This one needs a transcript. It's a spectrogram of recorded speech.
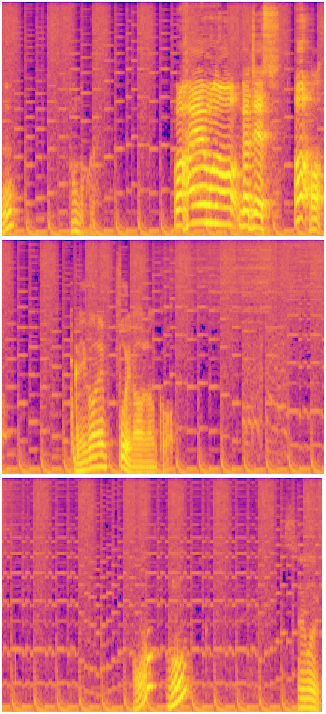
お？なんだこれ。これ、早いもの勝ちです。ああ、メガネっぽいな、なんか。お？お？すごい。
